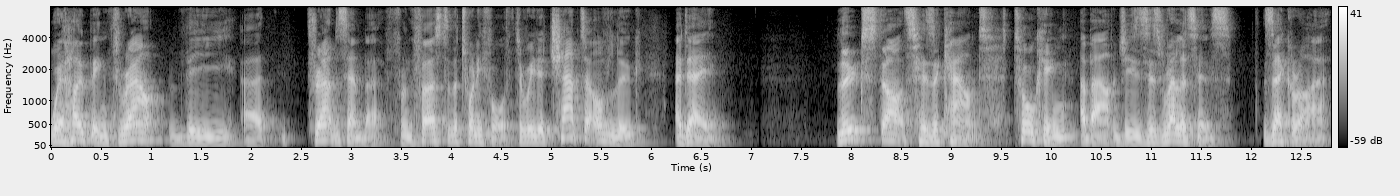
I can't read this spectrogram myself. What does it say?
We're hoping throughout the uh, throughout December, from the 1st to the 24th, to read a chapter of Luke a day. Luke starts his account talking about Jesus' relatives. Zechariah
